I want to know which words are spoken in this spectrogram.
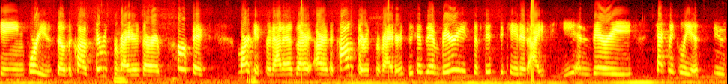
gain for you. So the cloud service mm-hmm. providers are a perfect market for that, as are, are the com service providers, because they have very sophisticated IT and very technically astute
